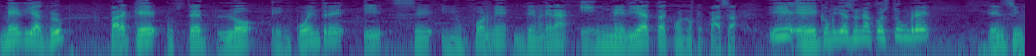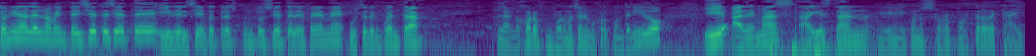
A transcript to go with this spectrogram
Media Group para que usted lo encuentre y se informe de manera inmediata con lo que pasa. Y eh, como ya es una costumbre, en sintonía del 97.7 y del 103.7 de FM, usted encuentra la mejor información, el mejor contenido y además ahí están eh, con nuestro reportero de calle.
